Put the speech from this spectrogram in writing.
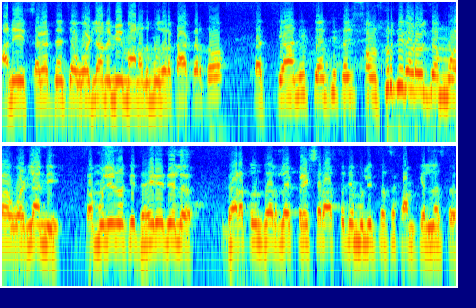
आणि सगळ्यात त्यांच्या वडिलांना मी मानाचा मुद्रा का करतो? तर त्यांनी त्यांची तशी संस्कृती घडवली त्या वडिलांनी. त्या मुलींना ती धैर्य दिलं. घरातून जर लय प्रेशर असतं त्या मुलींनी तसं काम केलं नसतं.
